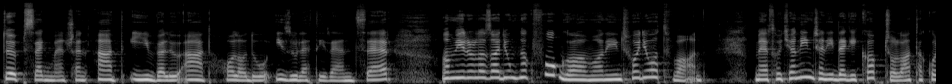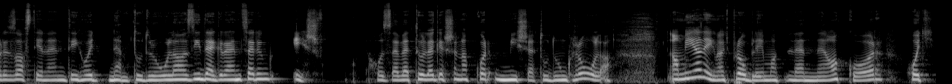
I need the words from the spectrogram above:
több szegmensen átívelő, áthaladó izületi rendszer, amiről az agyunknak fogalma nincs, hogy ott van. Mert hogyha nincsen idegi kapcsolat, akkor ez azt jelenti, hogy nem tud róla az idegrendszerünk, és hozzávetőlegesen akkor mi se tudunk róla. Ami elég nagy probléma lenne akkor, hogy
